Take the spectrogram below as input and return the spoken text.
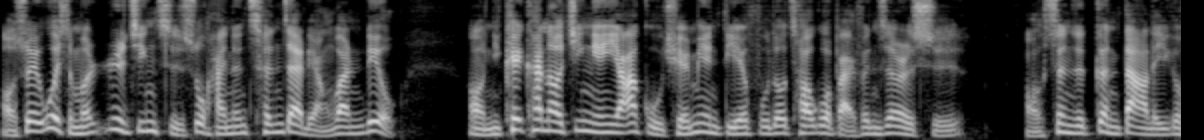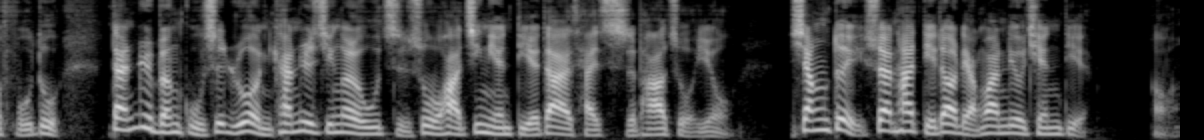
哦，所以为什么日经指数还能撑在两万六哦？你可以看到今年雅股全面跌幅都超过百分之二十哦，甚至更大的一个幅度。但日本股市，如果你看日经二五指数的话，今年跌大概才十趴左右，相对虽然它跌到两万六千点哦，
